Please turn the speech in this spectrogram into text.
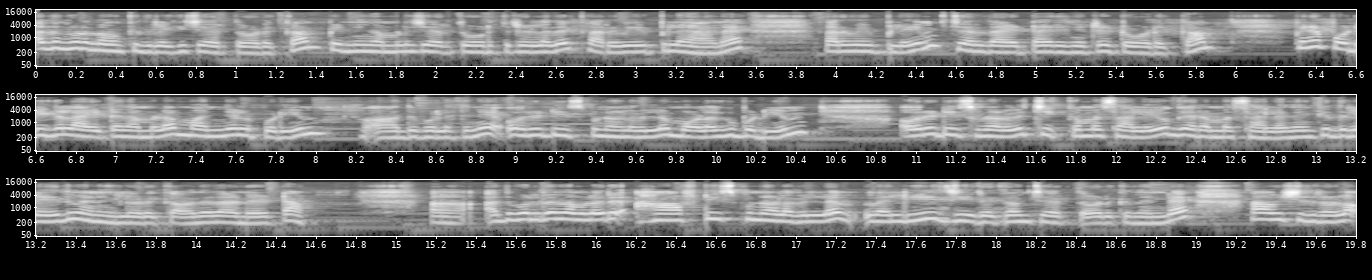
അതും കൂടെ നമുക്ക് ഇതിലേക്ക് ചേർത്ത് കൊടുക്കാം. പിന്നെ നമ്മൾ ചേർത്ത് കൊടുത്തിട്ടുള്ളത് കറിവേപ്പിലയാണ്. കറിവേപ്പിലയും ചെറുതായിട്ട് അരിഞ്ഞിട്ട് ഇട്ട് കൊടുക്കാം. പിന്നെ പൊടികളായിട്ട് നമ്മൾ മഞ്ഞൾപ്പൊടിയും അതുപോലെ തന്നെ ഒരു ടീസ്പൂൺ അളവിൽ മുളക് പൊടിയും ഒരു ടീസ്പൂൺ അളവ് ചിക്കൻ മസാലയോ ഗരം മസാലയോ നിങ്ങൾക്ക് ഇതിലേത് വേണമെങ്കിലും എടുക്കാവുന്നതാണ് കേട്ടോ. അതുപോലെ തന്നെ നമ്മളൊരു ഹാഫ് ടീസ്പൂൺ അളവിൽ വലിയ ജീരകം ചേർത്ത് കൊടുക്കുന്നുണ്ട്. ആവശ്യത്തിനുള്ള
